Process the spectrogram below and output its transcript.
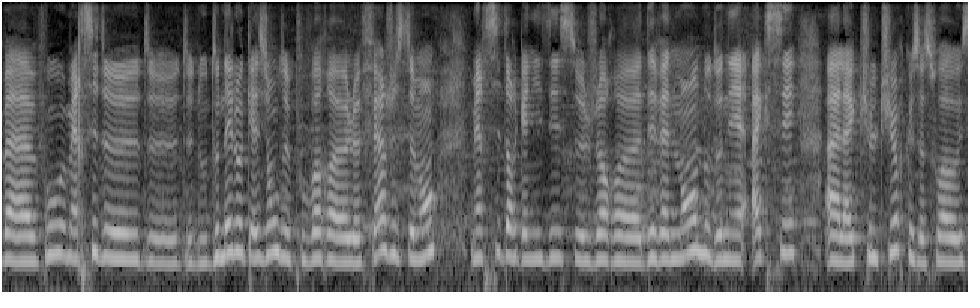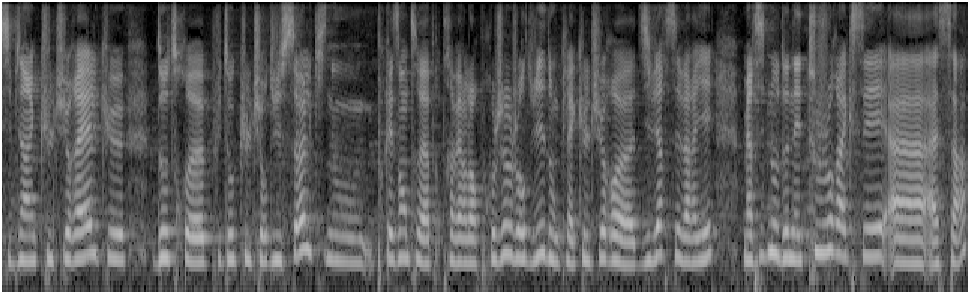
Bah vous, merci de, de- nous donner l'occasion de pouvoir euh, le faire justement. Merci d'organiser ce genre euh, d'événement, nous donner accès à la culture, que ce soit aussi bien culturelle que d'autres euh, plutôt cultures du sol qui nous présentent à travers leurs projets aujourd'hui, donc la culture euh, diverse et variée. Merci de nous donner toujours accès à, à ça,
